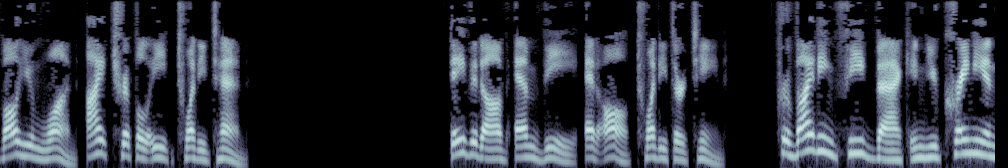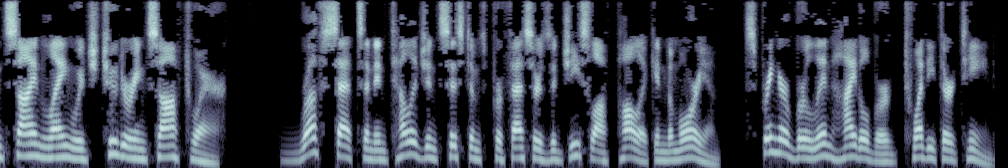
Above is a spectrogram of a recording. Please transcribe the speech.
Volume 1, IEEE 2010. Davidov, M.V., et al., 2013. Providing Feedback in Ukrainian Sign Language Tutoring Software. Rough Sets and Intelligent Systems Professor Zdzislaw Pawlak in Memoriam. Springer Berlin Heidelberg 2013.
